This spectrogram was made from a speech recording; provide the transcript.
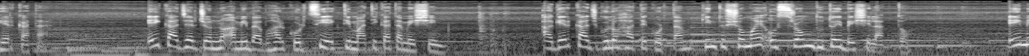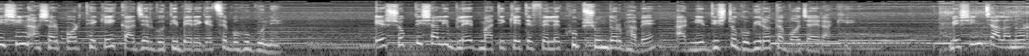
ঘের কাটা। এই কাজের জন্য আমি ব্যবহার করছি একটি মাটি কাটা মেশিন। আগের কাজগুলো হাতে করতাম, কিন্তু সময় ও শ্রম দুটোই বেশি লাগতো। এই মেশিন আসার পর থেকেই কাজের গতি বেড়ে গেছে বহু গুণে এর শক্তিশালী ব্লেড মাটি কেটে ফেলে খুব সুন্দরভাবে আর নির্দিষ্ট গভীরতা বজায় রাখে। মেশিন চালানোর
